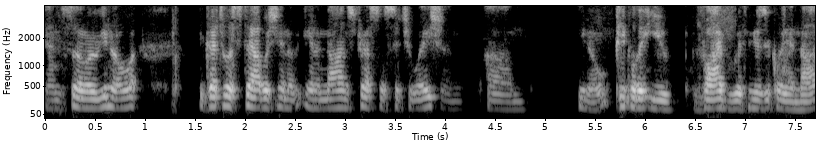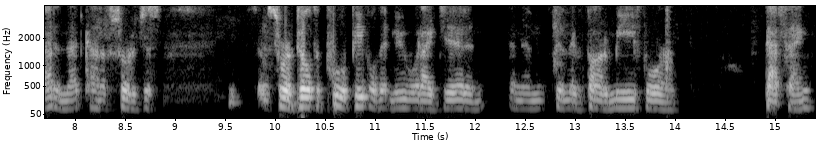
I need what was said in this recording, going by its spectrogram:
And so, you know, you got to establish in a, in a non-stressful situation, um, you know, people that you vibed with musically and not, and that kind of sort of just sort of built a pool of people that knew what I did, and and then then they thought of me for that thing,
